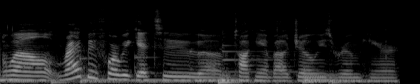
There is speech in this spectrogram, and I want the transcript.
Well, right before we get to um, talking about Joey's room here,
